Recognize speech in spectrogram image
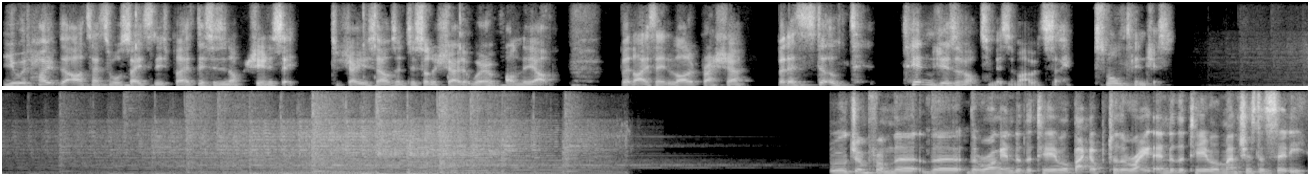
you would hope that Arteta will say to these players, this is an opportunity to show yourselves and to sort of show that we're on the up. But like I say, a lot of pressure, but there's still t- tinges of optimism, I would say, small tinges. We'll jump from the, the the wrong end of the table back up to the right end of the table. Manchester City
